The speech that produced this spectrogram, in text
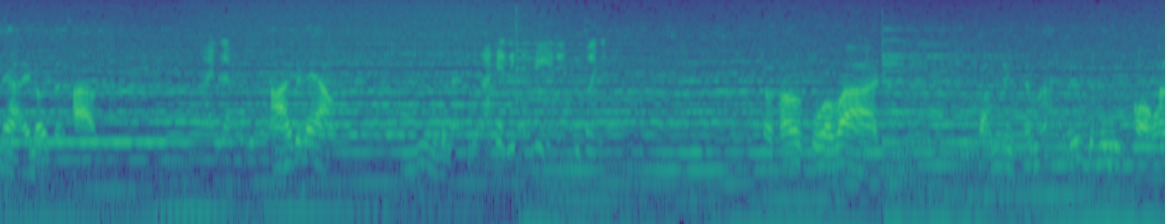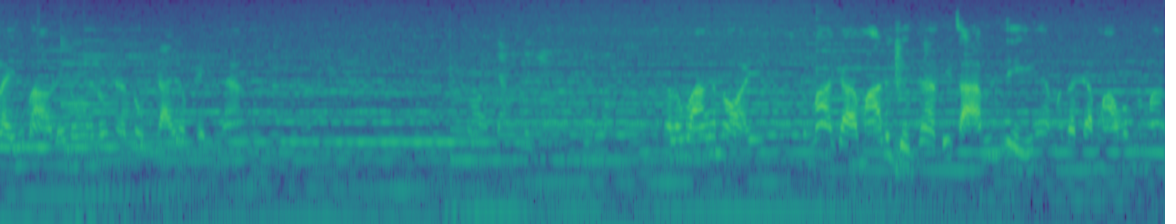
เนี่ยไอ้รถสีขาวหายไปแล้วหายไปแล้ววิ่งไปไหนสาเหตุที่เขาหนีเนี่ยคือว่าอย่างไร ก็เขากลัวว่าสำลิดจะมาหรือจะมีของอะไรหรือเปล่าในรถในรถจะตกใจเราเห็นนะก็จากเรื่องนี้เรื่องว่าก็ระวังกันหน่อยส่วนมากจะมาดึกๆนะที่สามที่สี่เนี่ยมันก็จะเมากันมามั่ง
